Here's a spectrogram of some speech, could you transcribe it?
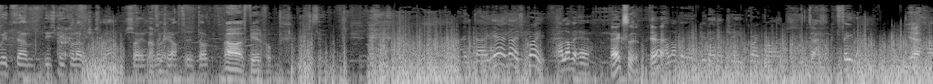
with um, these people that we just met. So I'm looking after the dog. Oh, it's beautiful. And uh, yeah, no, it's great. I love it here. Excellent. Yeah. I love it here. Good energy, great vibes. Definitely. Feel it. Yeah. So,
